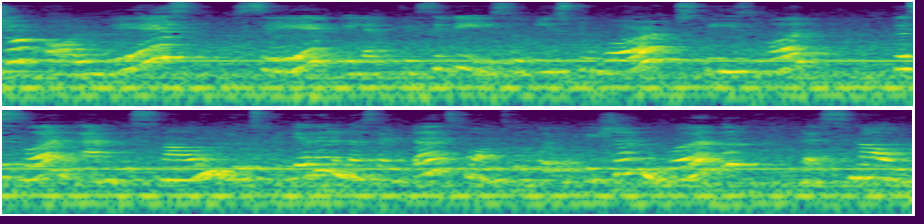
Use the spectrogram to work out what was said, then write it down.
should always save electricity. So these two words, these word, this word, and this noun used together in a sentence forms the collocation verb plus noun.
